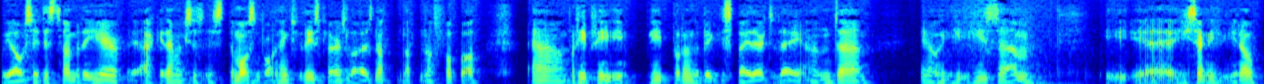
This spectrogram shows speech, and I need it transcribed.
we always say this time of the year, academics is, is the most important thing for these players' lives, not not, not football. Um, but he, he he put on a big display there today, and um, you know he, he's um, he, uh, he, certainly you know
